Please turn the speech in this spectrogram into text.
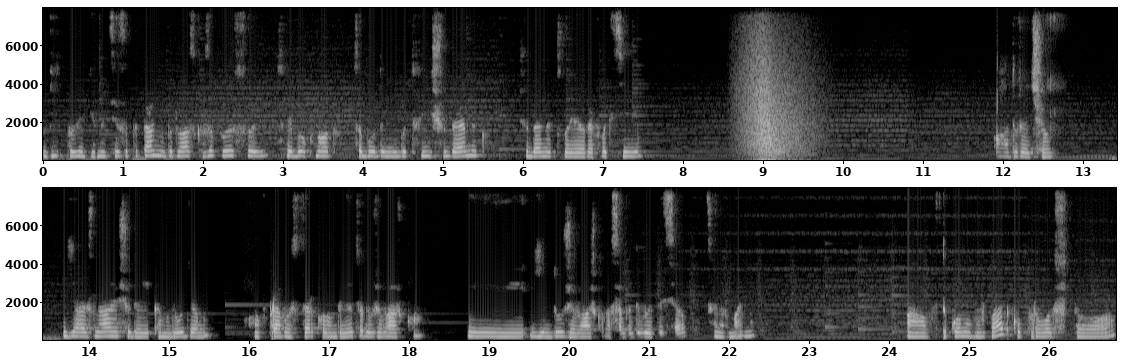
відповіді на ці запитання, будь ласка, записуй свій блокнот. Це буде ніби твій щоденник, щоденник твоєї рефлексії. А, до речі, я знаю, що деяким людям вправо з дзеркалом дається дуже важко. І їм дуже важко на себе дивитися. Це нормально. А в такому випадку просто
